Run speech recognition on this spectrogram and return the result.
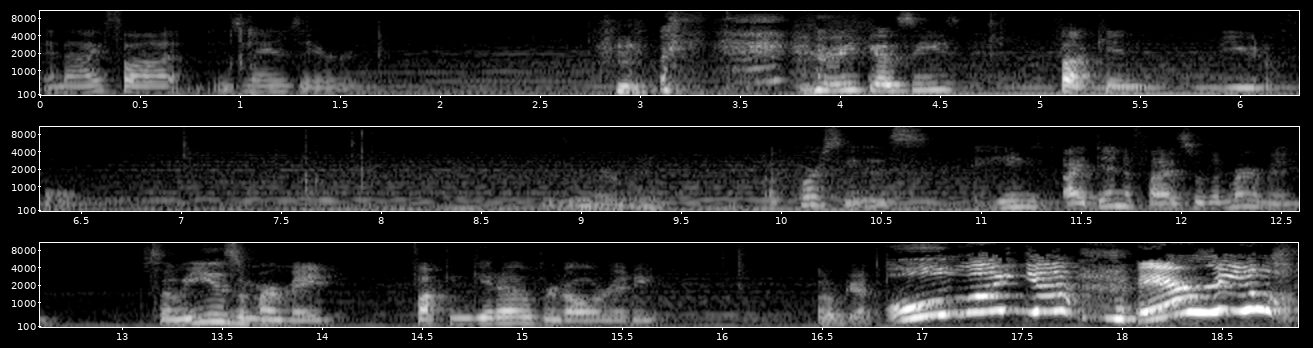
And I thought his name's Ariel because he's fucking beautiful. He's a mermaid. Of course he is. He identifies with a mermaid. So he is a mermaid. Fucking get over it already. Oh god. Oh my god! Ariel!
